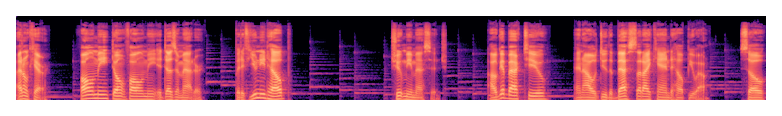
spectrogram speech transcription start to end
I don't care. Follow me, don't follow me, it doesn't matter. But if you need help, shoot me a message. I'll get back to you and I will do the best that I can to help you out. So,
